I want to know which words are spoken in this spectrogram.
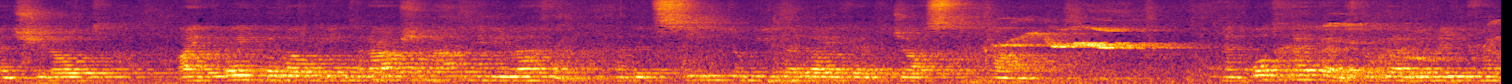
And she wrote, I prayed without interruption until 11 it seemed to me that I had just come. And what happened to her during her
